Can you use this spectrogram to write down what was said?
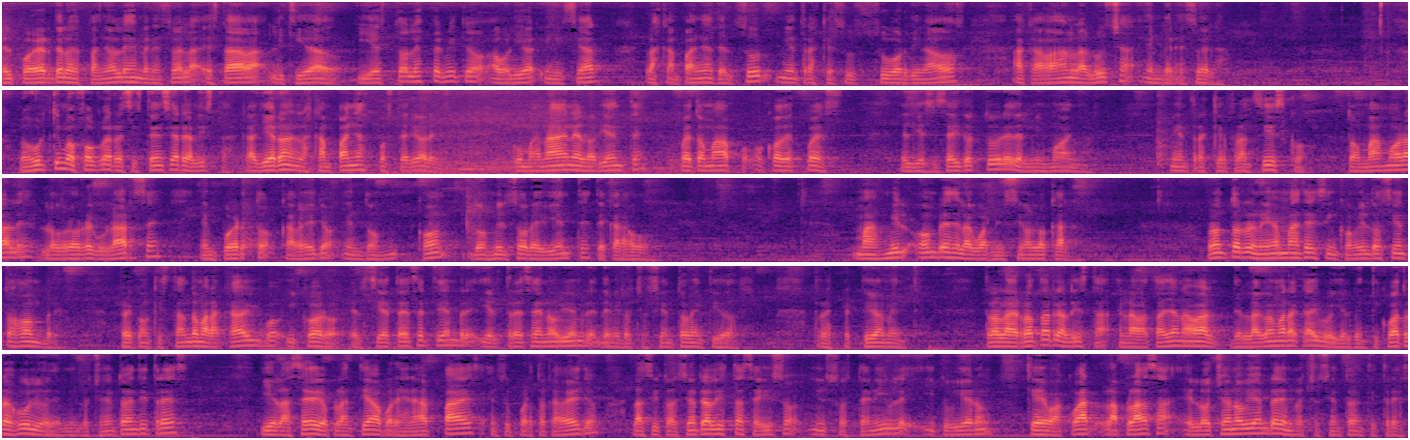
el poder de los españoles en Venezuela estaba liquidado y esto les permitió a Bolívar iniciar las campañas del sur mientras que sus subordinados acababan la lucha en Venezuela. Los últimos focos de resistencia realista cayeron en las campañas posteriores. Cumaná en el oriente fue tomada poco después, el 16 de octubre del mismo año, mientras que Francisco Tomás Morales logró regularse en Puerto Cabello con 2.000 sobrevivientes de Carabobo, más mil hombres de la guarnición local. Pronto reunían más de 5.200 hombres, reconquistando Maracaibo y Coro el 7 de septiembre y el 13 de noviembre de 1822, respectivamente. Tras la derrota realista en la batalla naval del lago de Maracaibo y el 24 de julio de 1823 y el asedio planteado por el general Páez en su Puerto Cabello, la situación realista se hizo insostenible y tuvieron que evacuar la plaza el 8 de noviembre de 1823.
